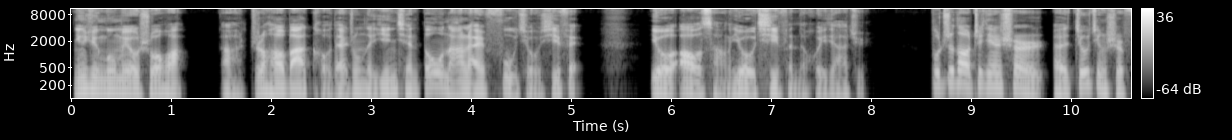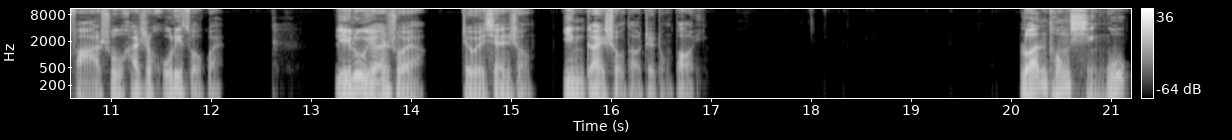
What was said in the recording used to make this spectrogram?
宁训公没有说话啊，只好把口袋中的银钱都拿来付酒席费，又懊丧又气愤的回家去。不知道这件事儿，呃，究竟是法术还是狐狸作怪？李路元说呀，这位先生应该受到这种报应。娈童醒悟，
